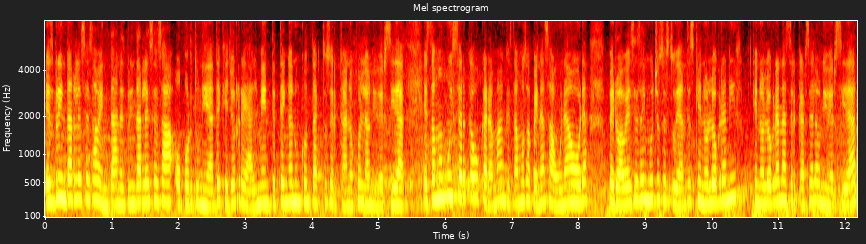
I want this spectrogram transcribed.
es brindarles esa ventana, es brindarles esa oportunidad de que ellos realmente tengan un contacto cercano con la universidad. Estamos muy cerca de Bucaramanga, estamos apenas a una hora, pero a veces hay muchos estudiantes que no logran ir, que no logran acercarse a la universidad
